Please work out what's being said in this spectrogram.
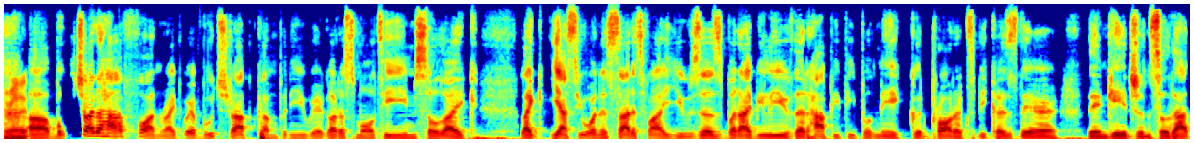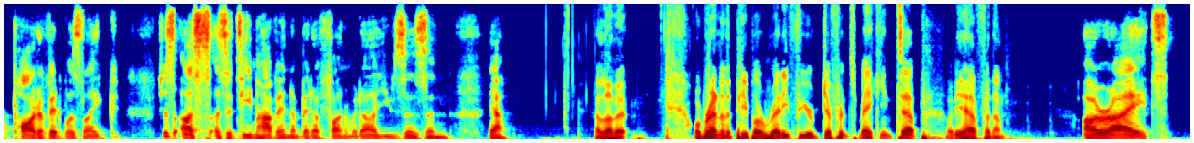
Right. Uh, but we try to have fun, right? We're a bootstrapped company. We got a small team, so like like yes, you want to satisfy users, but I believe that happy people make good products because they're they engage, and so that part of it was like just us as a team having a bit of fun with our users, and yeah. I love it. Well, Brendan, the people are ready for your difference making tip. What do you have for them? All right.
